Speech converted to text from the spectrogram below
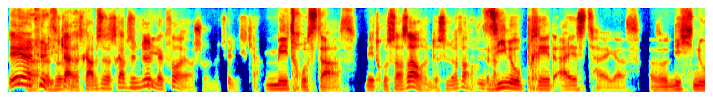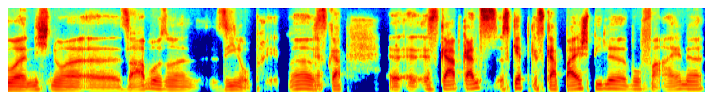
Ja, Ja, natürlich, also- klar. Das gab es das gab's in Nürnberg vorher schon, natürlich, klar. Metrostars. Metrostars auch, in Düsseldorf auch. genau. Sinopret Ice Tigers. Also nicht nur, nicht nur äh, Sabo, sondern Sinopret. Ne? Ja. Es, gab, äh, es gab ganz, es gibt, es gab Beispiele, wo Vereine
